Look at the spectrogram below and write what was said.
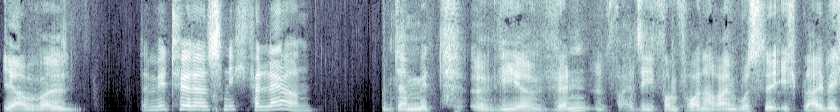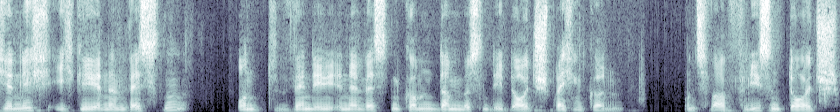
Ja, weil. Damit wir das nicht verlernen. Damit äh, wir, wenn, weil sie von vornherein wusste, ich bleibe hier nicht, ich gehe in den Westen und wenn die in den Westen kommen, dann müssen die Deutsch sprechen können. Und zwar fließend Deutsch.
